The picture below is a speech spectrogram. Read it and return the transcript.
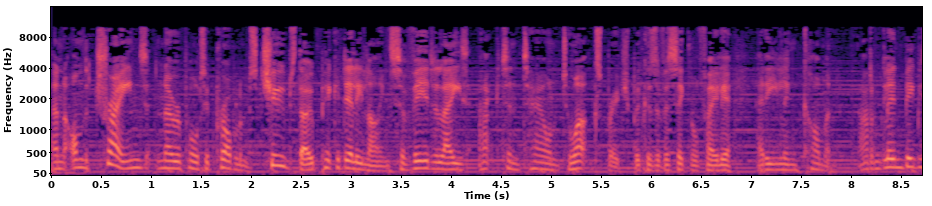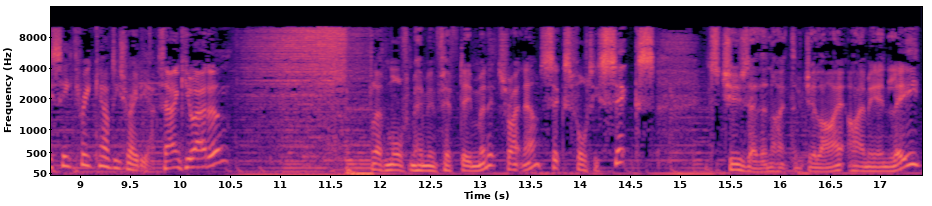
And on the trains, no reported problems. Tubes, though, Piccadilly line, severe delays Acton Town to Uxbridge because of a signal failure at Ealing Common. Adam Glynn, BBC Three Counties Radio. Thank you, Adam. We'll have more from him in 15 minutes. Right now, 6.46. It's Tuesday, the 9th of July. I'm Iain Lee.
